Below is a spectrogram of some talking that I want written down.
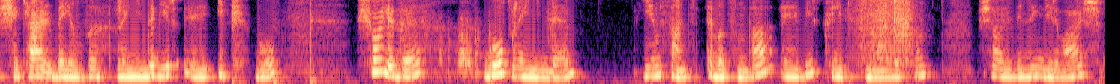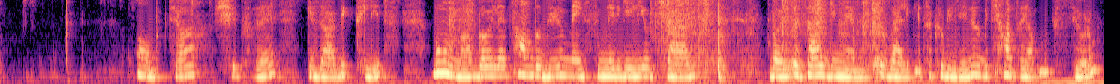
şeker beyazı renginde bir e, ip bu. Şöyle de gold renginde 20 santim ebatında e, bir klipsim var bakın. Şöyle de zinciri var. Oldukça şık ve güzel bir klips. Bununla böyle tam da düğün mevsimleri geliyorken böyle özel günlerinizde özellikle takabileceğiniz bir çanta yapmak istiyorum.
